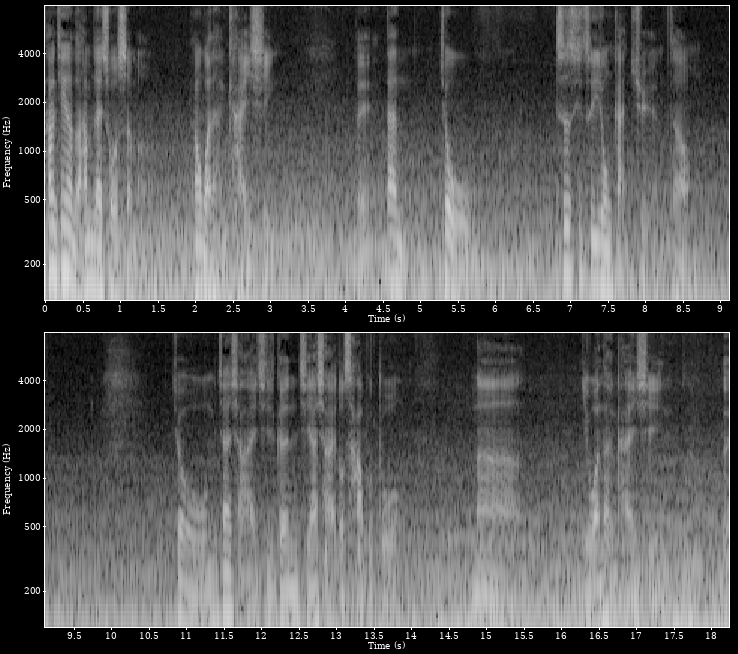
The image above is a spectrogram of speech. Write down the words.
他们听得懂他们在说什么，他们玩得很开心，对，但就这是是一种感觉，这种，就我们家小孩其实跟其他小孩都差不多，那也玩得很开心，对，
